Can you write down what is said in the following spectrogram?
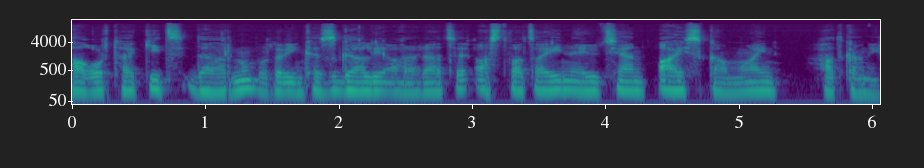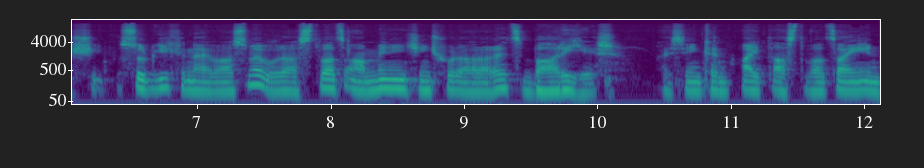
հաղորդակից դառնում, որտեղ ինքը զգալի արարած է աստվածային էության այս կամ այն հատկանիշի։ Սուրբ Գիրքը նաև ասում է, որ Աստված ամեն ինչ ինչ որ արարեց բարի էր, Այսինքն այդ աստվածային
